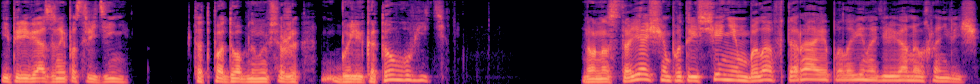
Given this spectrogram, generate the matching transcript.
и перевязанные посредине. Что-то мы все же были готовы увидеть. Но настоящим потрясением была вторая половина деревянного хранилища.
